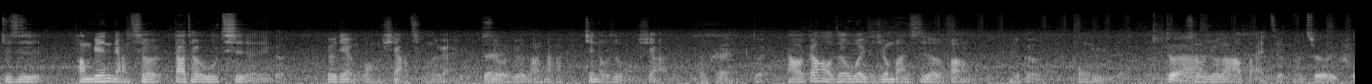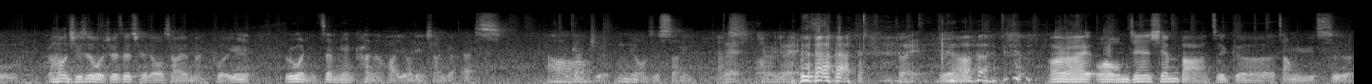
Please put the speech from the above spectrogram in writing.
就是旁边两侧大特物刺的那个有点往下冲的感觉，所以我就让它箭头是往下的。OK，对，然后刚好这个位置就蛮适合放那个风雨的，对啊，所以我就让它摆这。最后一颗。然后其实我觉得这锤头稍微蛮酷的，因为如果你正面看的话，有点像一个 S。的感觉，因为我是 Sunny，对对对，对对啊。All right，哇，我们今天先把这个章鱼刺了，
